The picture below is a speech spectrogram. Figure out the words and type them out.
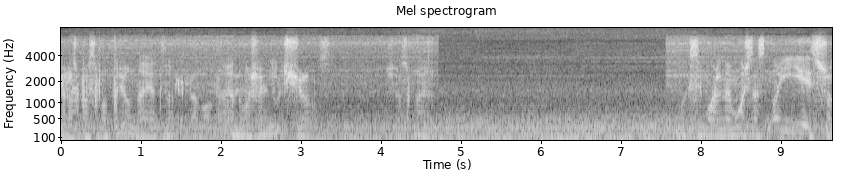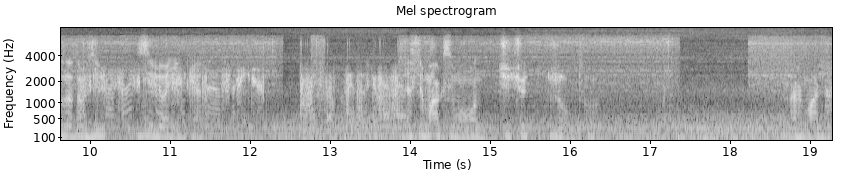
Еще раз посмотрю на это. Я думаю, что ничего. Сейчас мы... Максимальная мощность. Но есть что-то там зел- зелененькое. 6,000 feet. 6,000 feet, Husky 55. Если максимум, он чуть-чуть желтого. Нормально.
